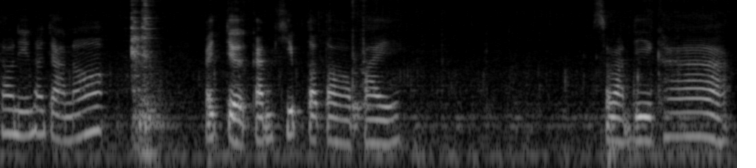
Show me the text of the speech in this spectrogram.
เท่านี้นะจ้ะเนาะ ไปเจอกันคลิปต่อ ๆ ไป สวัสดีค่ะ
